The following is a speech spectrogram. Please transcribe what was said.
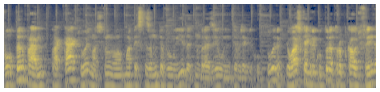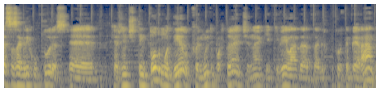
voltando para cá, que hoje nós temos uma pesquisa muito evoluída aqui no Brasil em termos de agricultura, eu acho que a agricultura tropical, diferente dessas agriculturas é, que a gente tem todo o modelo, que foi muito importante, né, que, que veio lá da, da agricultura temperada,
